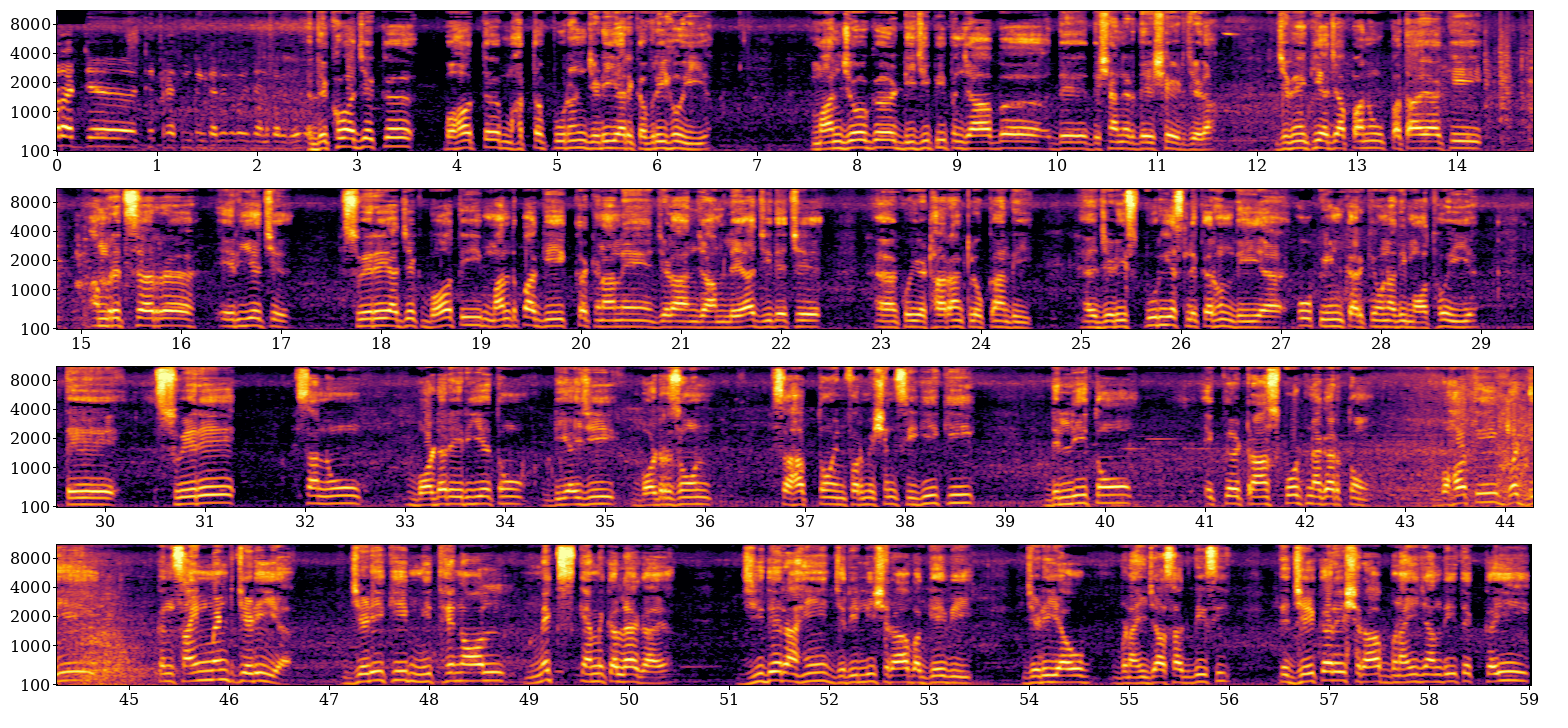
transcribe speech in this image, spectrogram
Sir ਅੱਜ ਇੱਥੇ press meeting ਕਰਨ ਦੇ ਬਾਰੇ ਜਾਣਕਾਰੀ ਦਿਓ। ਦੇਖੋ, ਅੱਜ ਇੱਕ ਬਹੁਤ ਮਹੱਤਵਪੂਰਨ ਜਿਹੜੀ ਆ ਰਿਕਵਰੀ ਹੋਈ ਆ। ਮਾਨਯੋਗ ਡੀਜੀਪੀ ਪੰਜਾਬ ਦੇ ਦਿਸ਼ਾ ਨਿਰਦੇਸ਼ ਹੇਠ ਜਿਹੜਾ, ਜਿਵੇਂ ਕਿ ਅੱਜ ਆਪਾਂ ਨੂੰ ਪਤਾ ਆ ਕਿ ਅੰਮ੍ਰਿਤਸਰ ਏਰੀਏ 'ਚ ਸਵੇਰੇ ਅੱਜ ਇੱਕ ਬਹੁਤ ਹੀ ਮੰਦਭਾਗੀ ਘਟਨਾ ਨੇ ਜਿਹੜਾ ਅੰਜਾਮ ਲਿਆ, ਜਿਹਦੇ 'ਚ ਕੋਈ 18 ਕੁ ਲੋਕਾਂ ਦੀ ਜਿਹੜੀ ਸਪੂਰੀਅਸ ਲਿਕਰ ਹੁੰਦੀ ਆ, ਉਹ ਪੀਣ ਕਰਕੇ ਉਹਨਾਂ ਦੀ ਮੌਤ ਹੋਈ ਹੈ ਤੇ ਸਵੇਰੇ ਸਾਨੂੰ ਬਾਰਡਰ ਏਰੀਏ ਤੋਂ ਡੀਆਈਜੀ ਬਾਰਡਰ ਜ਼ੋਨ ਸਾਹਿਬ ਤੋਂ ਇਨਫੋਰਮੇਸ਼ਨ ਸੀਗੀ ਕਿ ਦਿੱਲੀ ਤੋਂ ਇੱਕ ਟਰਾਂਸਪੋਰਟ ਨਗਰ ਤੋਂ ਬਹੁਤ ਹੀ ਵੱਡੀ ਕਨਸਾਈਨਮੈਂਟ ਜਿਹੜੀ ਆ, ਜਿਹੜੀ ਕਿ ਮੀਥੇਨੋਲ ਮਿਕਸ ਕੈਮੀਕਲ ਹੈਗਾ ਆ, ਜਿਹਦੇ ਰਾਹੀਂ ਜ਼ਹਿਰੀਲੀ ਸ਼ਰਾਬ ਅੱਗੇ ਵੀ ਜਿਹੜੀ ਆ ਉਹ ਬਣਾਈ ਜਾ ਸਕਦੀ ਸੀ ਤੇ ਜੇਕਰ ਇਹ ਸ਼ਰਾਬ ਬਣਾਈ ਜਾਂਦੀ ਤੇ ਕਈ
